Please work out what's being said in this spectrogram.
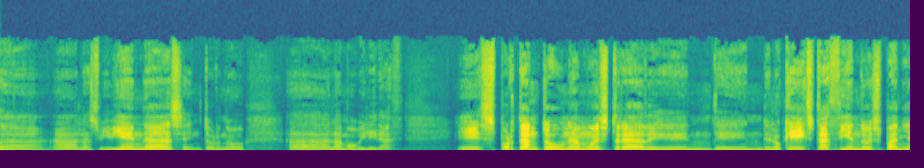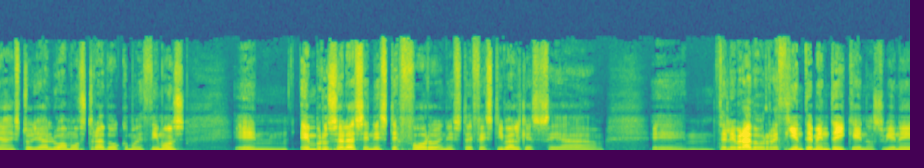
a las viviendas, en torno a la movilidad. Es, por tanto, una muestra de, de, lo que está haciendo España. Esto ya lo ha mostrado, como decimos, en, en Bruselas, en este foro, en este festival que se ha eh, celebrado recientemente y que nos viene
